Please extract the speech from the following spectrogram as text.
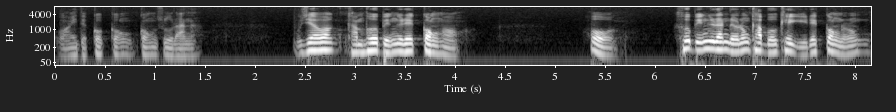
万一着国讲讲输咱啊。有时我看好朋友咧讲吼，好，好朋友咱着拢较无客气咧讲，拢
